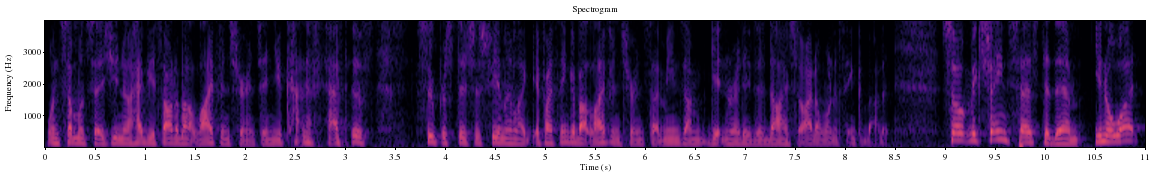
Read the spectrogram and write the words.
when someone says, you know, have you thought about life insurance? And you kind of have this superstitious feeling like, if I think about life insurance, that means I'm getting ready to die, so I don't want to think about it. So M'Cheyne says to them, you know what?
